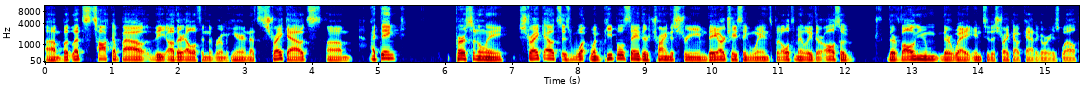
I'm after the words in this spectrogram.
Um, but let's talk about the other elephant in the room here, and that's strikeouts. Um, I think personally, strikeouts is what when people say they're trying to stream, they are chasing wins, but ultimately they're also their volume their way into the strikeout category as well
